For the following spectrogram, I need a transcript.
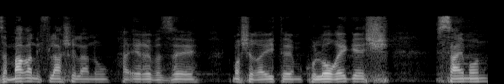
הזמר הנפלא שלנו הערב הזה, כמו שראיתם, כולו רגש, סיימון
